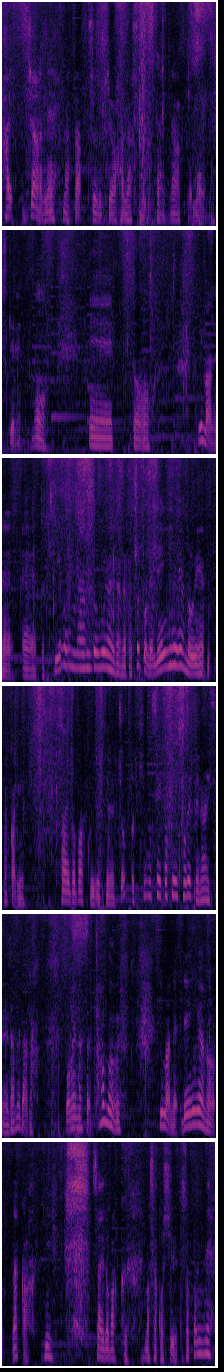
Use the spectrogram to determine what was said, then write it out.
はい。じゃあね、また続きを話していきたいなと思うんですけれども、えー、っと、今ね、えー、っと、気温何度ぐらいなのか、ちょっとね、レインウェアの上、中にサイドバッグ入れてる、ちょっと気温正確に取れてないですね。ダメだな。ごめんなさい。多分、今ね、レインウェアの中に、サイドバッグ、まあ、サコシ入れて、そこにね、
